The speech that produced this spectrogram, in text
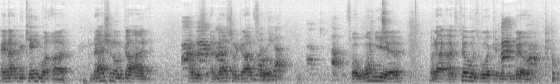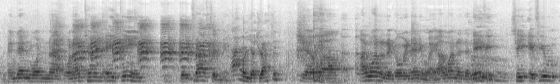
And I became a, a National Guard. I was a National Guard You wanna get for, up? for one year, but I, I still was working in the mill. And then when, uh, when I turned 18, they drafted me. Oh, you got drafted? Yeah, well, I wanted to go in anyway. I wanted the Navy. See, if you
